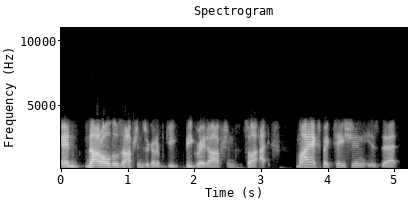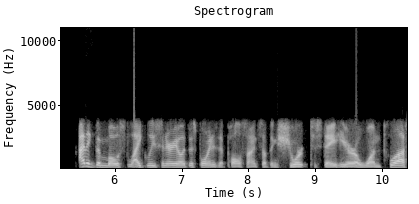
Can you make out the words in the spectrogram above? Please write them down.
And not all those options are going to be, great options. So I, my expectation is that I think the most likely scenario at this point is that Paul signs something short to stay here, a one plus,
